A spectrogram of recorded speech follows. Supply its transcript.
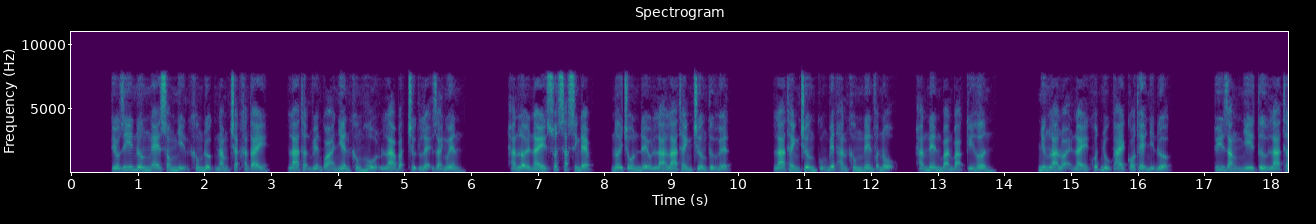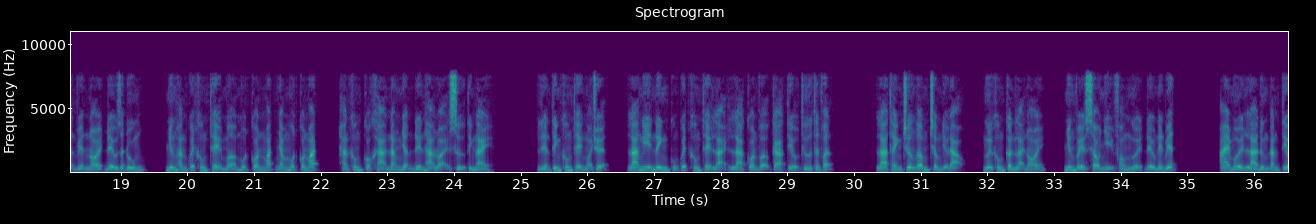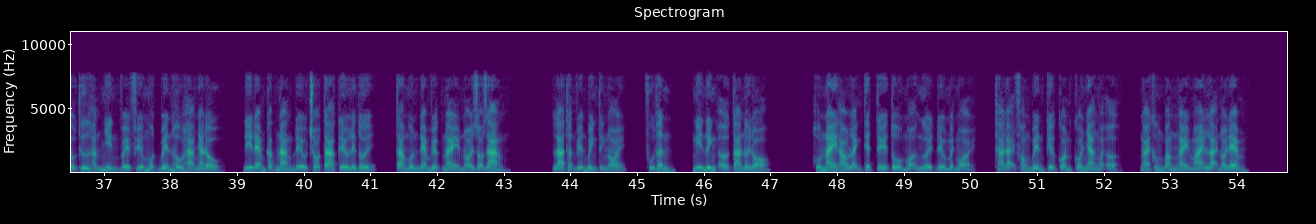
Tiểu di nương nghe xong nhịn không được nắm chặt khăn tay, la thận viễn quả nhiên không hổ là bắt trực lệ giải nguyên. Hắn lời này xuất sắc xinh đẹp, nơi trốn đều là la thành trương tử huyệt. La thành trương cũng biết hắn không nên phẫn nộ, hắn nên bàn bạc kỹ hơn. Nhưng là loại này khuất nhục ai có thể nhịn được. Tuy rằng nhi tử la thận viễn nói đều rất đúng, nhưng hắn quyết không thể mở một con mắt nhắm một con mắt, hắn không có khả năng nhận đến hạ loại sự tình này. Liên tính không thể ngoại chuyện, La Nghi Ninh cũng quyết không thể lại là con vợ cả tiểu thư thân phận. La Thành Trương âm trầm địa đạo, ngươi không cần lại nói, nhưng về sau nhị phòng người đều nên biết. Ai mới là đứng đắn tiểu thư hắn nhìn về phía một bên hầu hạ nha đầu, đi đem các nàng đều cho ta kêu lên tới, ta muốn đem việc này nói rõ ràng. La Thận Viễn bình tĩnh nói, phụ thân, Nghi Ninh ở ta nơi đó. Hôm nay háo lạnh tiết tế tổ mọi người đều mệt mỏi, thả đại phòng bên kia còn có nhà ngoại ở, ngài không bằng ngày mai lại nói đem.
